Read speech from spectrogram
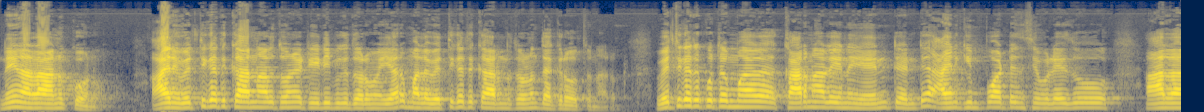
నేను అలా అనుకోను. ఆయన వ్యక్తిగత కారణాలతోనే టీడీపీకి దూరం అయ్యారు మళ్ళీ వ్యక్తిగత కారణాలతోనే దగ్గర అవుతున్నారు వ్యక్తిగత కుటుంబ కారణాలు అయిన ఏంటంటే ఆయనకి ఇంపార్టెన్స్ ఇవ్వలేదు వాళ్ళ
